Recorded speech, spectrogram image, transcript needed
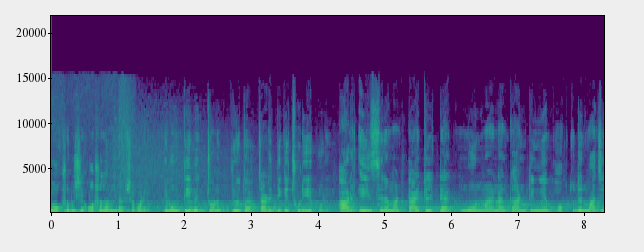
বক্স অফিসে অসাধারণ ব্যবসা করে এবং দেবের জনপ্রিয়তা চারিদিকে ছড়িয়ে পড়ে। আর এই সিনেমার টাইটেল ট্যাগ, মন মায়ানা গানটি নিয়ে ভক্তদের মাঝে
